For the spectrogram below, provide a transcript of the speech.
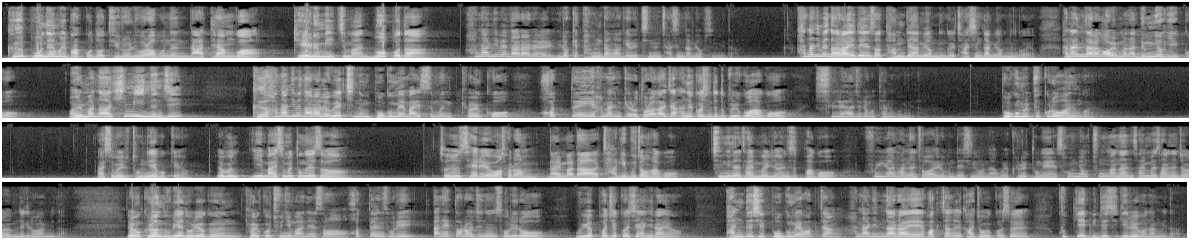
그 보냄을 받고도 뒤를 돌아보는 나태함과 게으름이 있지만 무엇보다 하나님의 나라를 이렇게 당당하게 외치는 자신감이 없습니다. 하나님의 나라에 대해서 담대함이 없는 거예요. 자신감이 없는 거예요. 하나님 나라가 얼마나 능력이 있고 얼마나 힘이 있는지 그 하나님의 나라를 외치는 복음의 말씀은 결코 헛되이 하나님께로 돌아가지 않을 것인데도 불구하고 신뢰하지를 못하는 겁니다. 복음을 부끄러워하는 거예요. 말씀을 정리해 볼게요. 여러분, 이 말씀을 통해서 저는 세례요왕처럼 날마다 자기 부정하고 증인의 삶을 연습하고 훈련하는 저와 여러분 되시기 원하고요. 그를 통해 성령 충만한 삶을 사는 저와 여러분 되기를 원합니다. 여러분, 그런 우리의 노력은 결코 주님 안에서 헛된 소리, 땅에 떨어지는 소리로 울려 퍼질 것이 아니라요. 반드시 복음의 확장, 하나님 나라의 확장을 가져올 것을 굳게 믿으시기를 원합니다.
